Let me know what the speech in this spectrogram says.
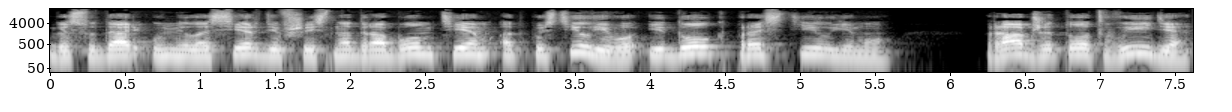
Государь, умилосердившись над рабом, тем отпустил его, и долг простил ему. Раб же тот, выйдя,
